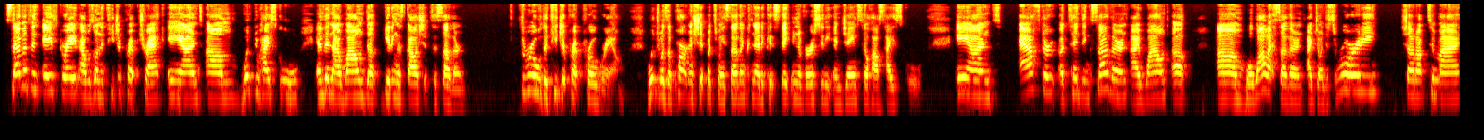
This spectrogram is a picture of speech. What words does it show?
seventh and eighth grade, I was on the teacher prep track and um, went through high school. And then I wound up getting a scholarship to Southern through the teacher prep program, which was a partnership between Southern Connecticut State University and James Hillhouse High School. And after attending Southern, I wound up, um, well, while at Southern, I joined a sorority. Shout out to my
